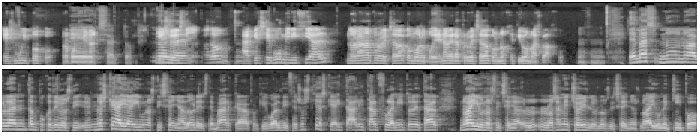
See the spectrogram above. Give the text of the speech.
es muy poco proporcional. Exacto. Y eso les ha llevado a que ese boom inicial no lo han aprovechado como lo podrían haber aprovechado con un objetivo más bajo. Y además no, no hablan tampoco de los... No es que hay ahí unos diseñadores de marca, porque igual dices, hostia, es que hay tal y tal, fulanito de tal. No hay unos diseñadores, los han hecho ellos los diseños, no hay un equipo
